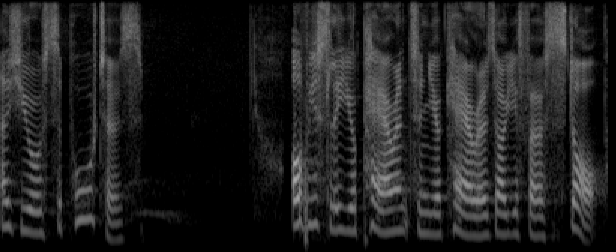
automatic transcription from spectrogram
as your supporters. Obviously, your parents and your carers are your first stop.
